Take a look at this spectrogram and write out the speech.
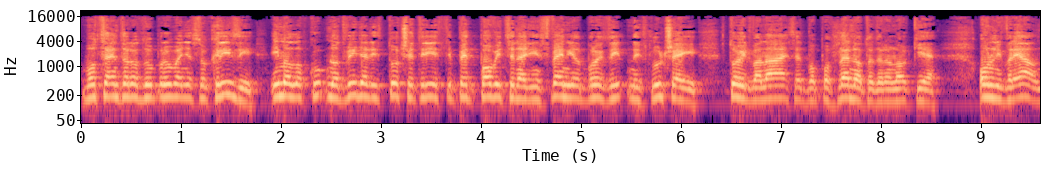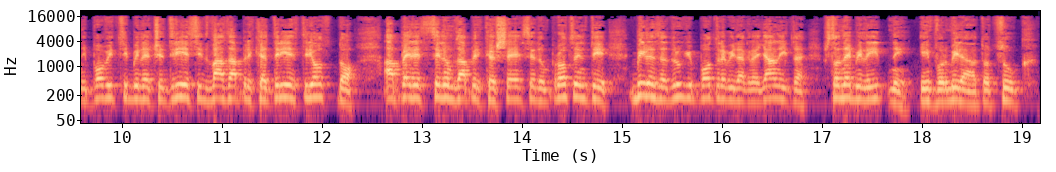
Во Центарот за управување со кризи имало вкупно 2145 повици на единствениот број за итни случаи, 112 во последното денонокие. Они реални повици биле 42,33%, а 57,67% биле за други потреби на граѓаните, што не биле итни, информираат од ЦУК.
